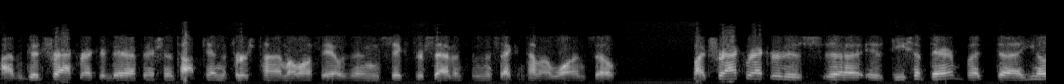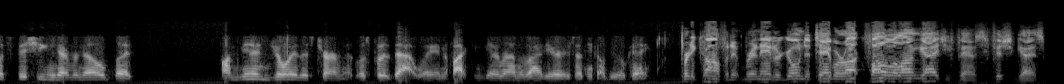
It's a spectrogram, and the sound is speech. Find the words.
I have a good track record there. I finished in the top ten the first time. I want to say I was in sixth or seventh, and the second time I won. So my track record is uh, is decent there. But uh, you know, it's fishing. You never know. But I'm going to enjoy this tournament. Let's put it that way. And if I can get around the right areas, I think I'll be okay. Pretty confident, Brent Ehrler going to Table Rock. Follow along, guys. You fantasy fishing guys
